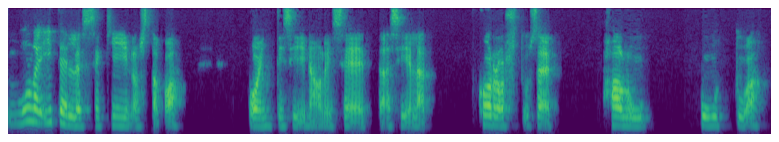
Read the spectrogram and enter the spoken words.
mulle itselle se kiinnostava pointti siinä oli se, että siellä korostui se halu puuttua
